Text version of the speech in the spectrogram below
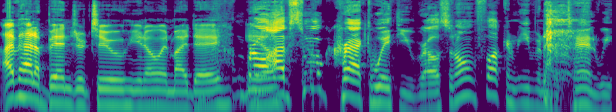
I've had a binge or two, you know, in my day. you Bro, know? I've smoked cracked with you, bro. So don't fucking even pretend we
